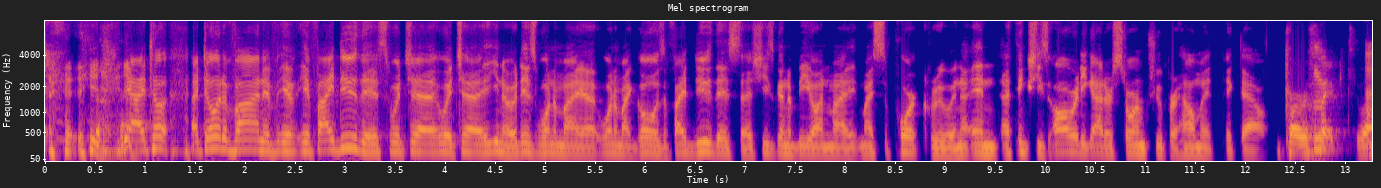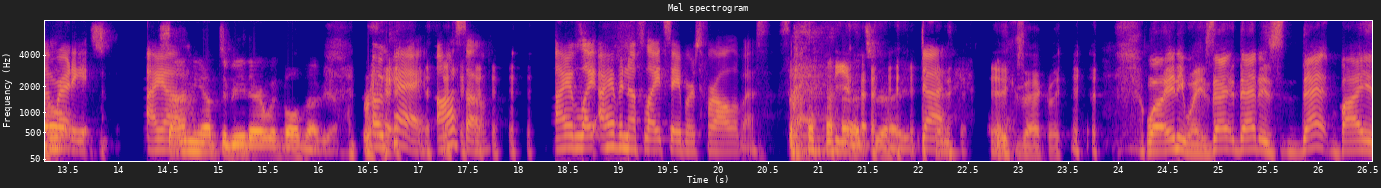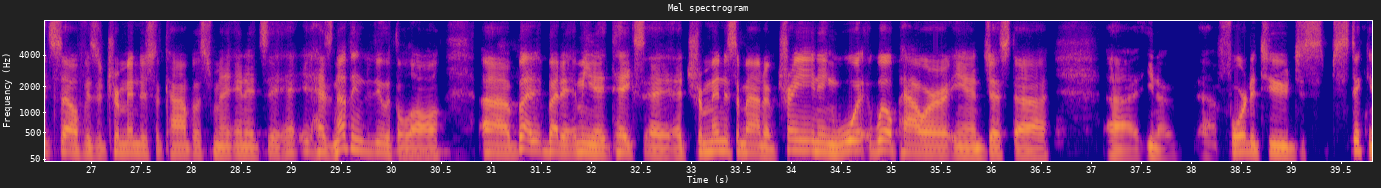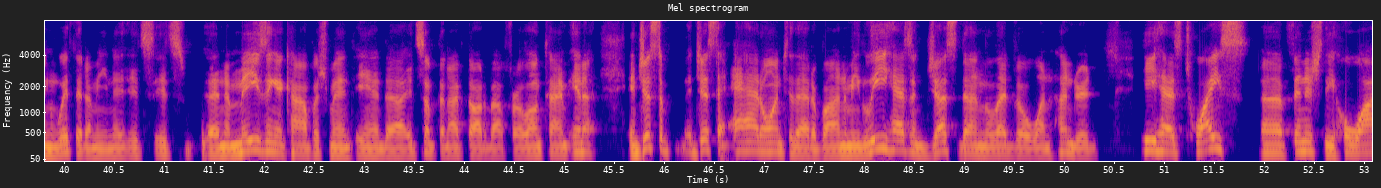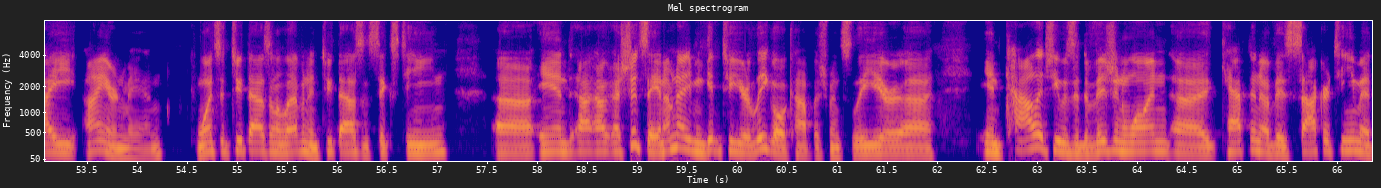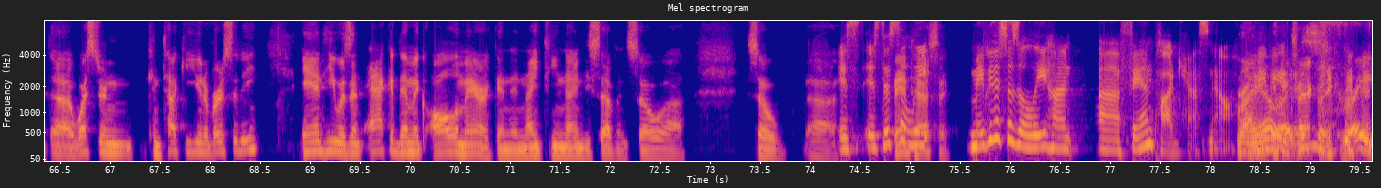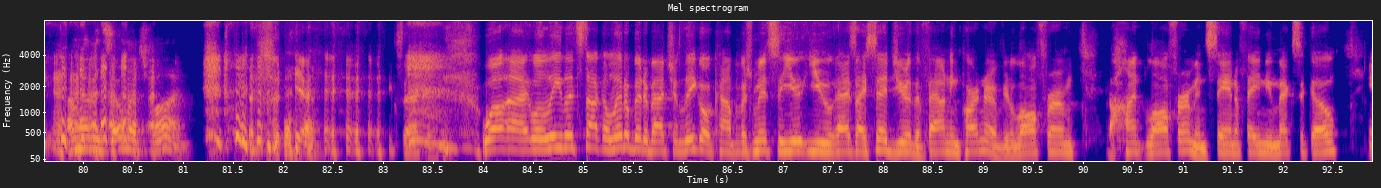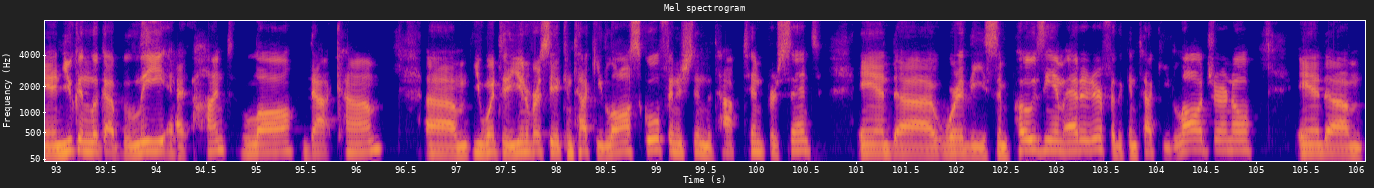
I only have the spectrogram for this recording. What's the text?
yeah, I told I told Yvonne if if, if I do this, which uh, which uh, you know, it is one of my uh, one of my goals. If I do this, uh, she's going to be on my my support crew, and and I think she's already got her stormtrooper helmet picked out. Perfect. Well, I'm ready. I um, sign me up to be there with both of you. Right. Okay, awesome. I have like I have enough lightsabers for all of us. So. yeah. That's right. Done. exactly. well, anyways, that that is that by itself is a tremendous accomplishment, and it's it, it has nothing to do with the law, uh, but but I mean it takes a, a tremendous amount of training, w- willpower, and just uh, uh, you know uh, fortitude, just sticking with it. I mean, it's it's an amazing accomplishment, and uh, it's something I've thought about for a long time. And uh, and just to just to add on to that, Yvonne, I mean, Lee hasn't just done the Leadville 100; he has twice uh, finished the Hawaii Ironman, once in 2011 and 2016. Uh, and I, I, should say, and I'm not even getting to your legal accomplishments, Lee. You're uh, in college he was a division one uh, captain of his soccer team at uh, western kentucky university and he was an academic all-american in 1997 so uh, so uh, is is this fantastic. a Lee, maybe this is a Lee Hunt uh, fan podcast now. Right, know, right? exactly. great. I'm having so much fun. yeah, exactly. Well, uh, well, Lee, let's talk a little bit about your legal accomplishments. So you, you, as I said, you're the founding partner of your law firm, the Hunt Law Firm in Santa Fe, New Mexico, and you can look up Lee at huntlaw.com. Um, you went to the University of Kentucky Law School, finished in the top 10%, and uh, were the symposium editor for the Kentucky Law Journal. And um,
